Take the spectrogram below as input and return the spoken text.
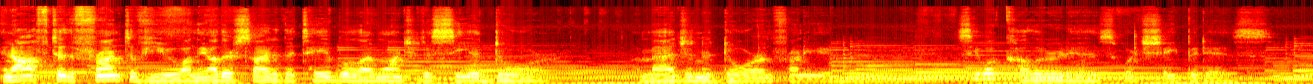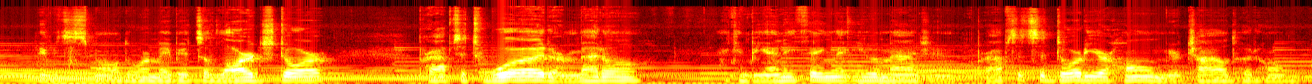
And off to the front of you, on the other side of the table, I want you to see a door. Imagine a door in front of you. See what color it is, what shape it is. Maybe it's a small door, maybe it's a large door. Perhaps it's wood or metal. It can be anything that you imagine. Perhaps it's a door to your home, your childhood home.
